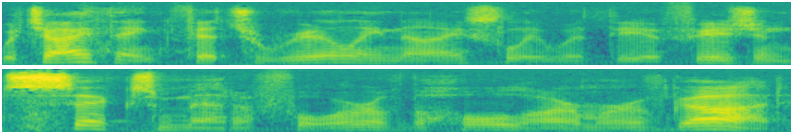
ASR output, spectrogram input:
which I think fits really nicely with the Ephesians 6 metaphor of the whole armor of God.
